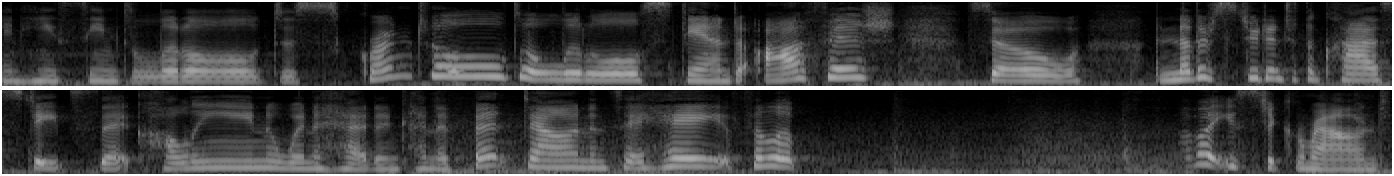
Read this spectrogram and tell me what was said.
and he seemed a little disgruntled, a little standoffish. So Another student in the class states that Colleen went ahead and kind of bent down and say, "Hey, Philip, about you stick around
